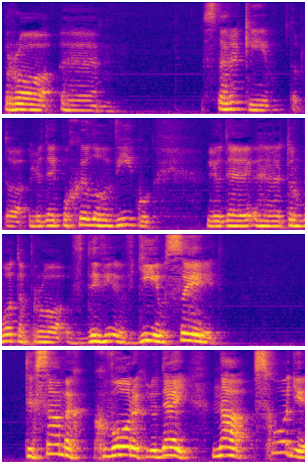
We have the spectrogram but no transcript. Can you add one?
про е, стариків, тобто людей похилого віку, людей, е, турбота про вдиві, вдів, сиріт, тих самих хворих людей на Сході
